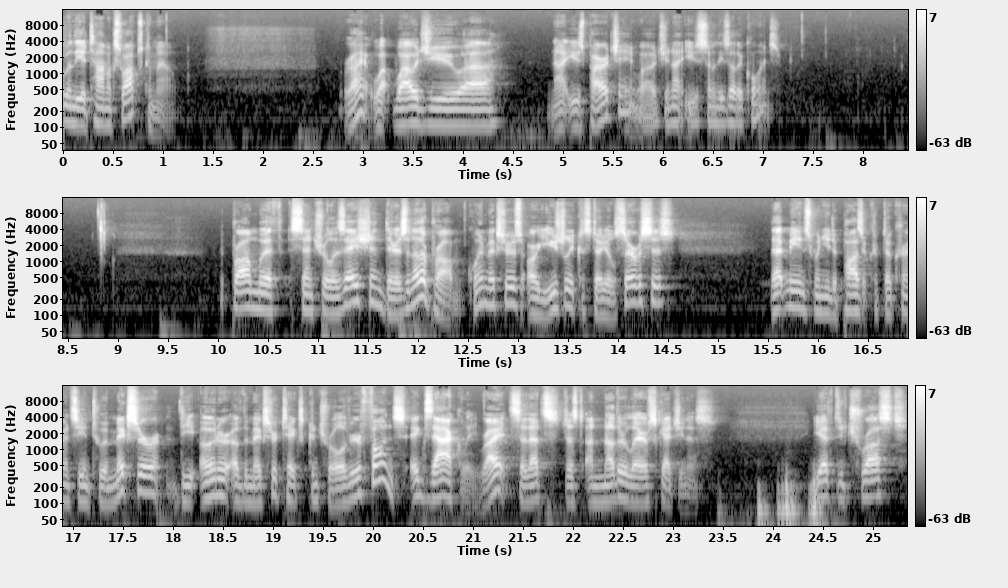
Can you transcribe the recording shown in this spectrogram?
when the atomic swaps come out. Right? Why would you uh, not use Pirate Chain? Why would you not use some of these other coins? The problem with centralization, there's another problem. Coin mixers are usually custodial services that means when you deposit cryptocurrency into a mixer, the owner of the mixer takes control of your funds. Exactly, right? So that's just another layer of sketchiness. You have to trust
